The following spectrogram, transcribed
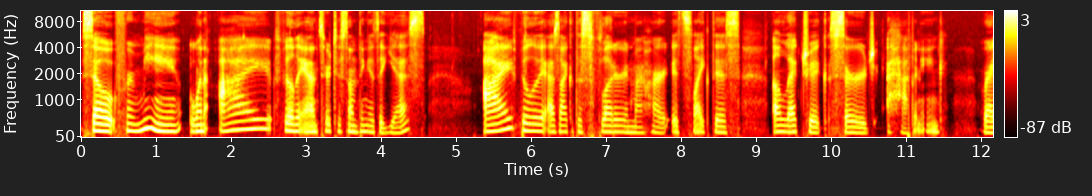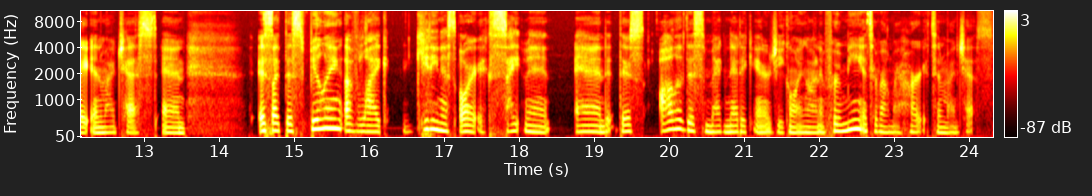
So for me, when I feel the answer to something is a yes, I feel it as like this flutter in my heart. It's like this electric surge happening right in my chest. And it's like this feeling of like giddiness or excitement and there's all of this magnetic energy going on. And for me, it's around my heart, it's in my chest.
